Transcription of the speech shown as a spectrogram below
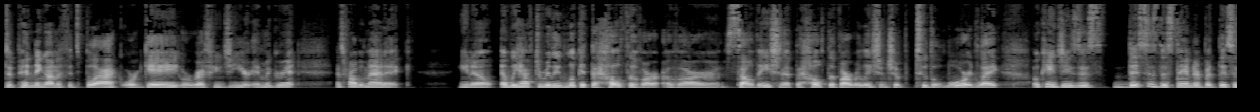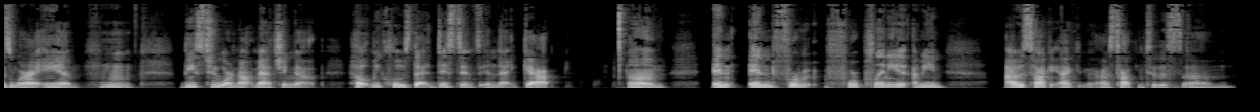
depending on if it's black or gay or refugee or immigrant, it's problematic. You know, and we have to really look at the health of our of our salvation, at the health of our relationship to the Lord. Like, okay, Jesus, this is the standard, but this is where I am. Hmm, these two are not matching up. Help me close that distance in that gap. Um, and and for for plenty of, I mean, I was talking, I, I was talking to this um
